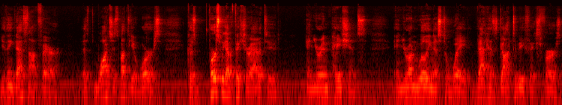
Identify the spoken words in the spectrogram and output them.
you think that's not fair? Watch, it's about to get worse." Because first we got to fix your attitude and your impatience and your unwillingness to wait. That has got to be fixed first,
